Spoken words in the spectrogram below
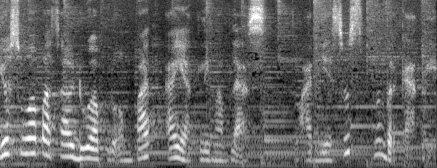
Yosua pasal 24 ayat 15. Tuhan Yesus memberkati.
